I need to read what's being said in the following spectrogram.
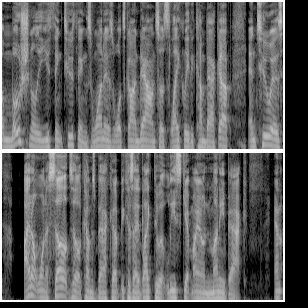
Emotionally, you think two things. One is, well, it's gone down, so it's likely to come back up, and two is, I don't want to sell it till it comes back up because I'd like to at least get my own money back. And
